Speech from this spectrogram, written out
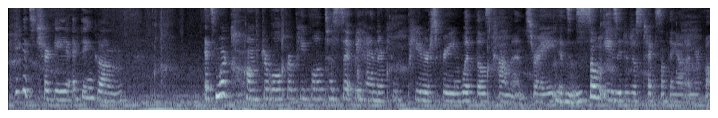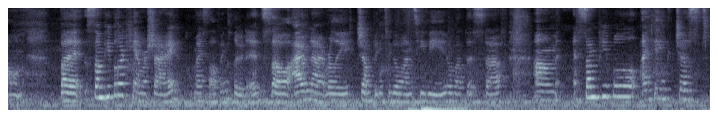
I think it's tricky. I think um, it's more comfortable for people to sit behind their computer screen with those comments, right? It's so easy to just type something out on your phone. But some people are camera shy, myself included, so I'm not really jumping to go on TV about this stuff. Um, some people, I think, just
